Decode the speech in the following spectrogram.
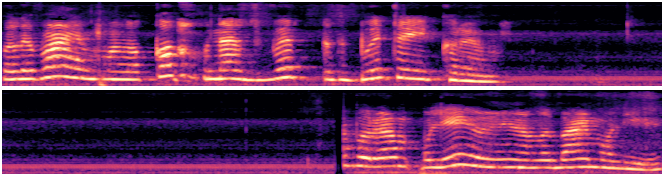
Виливаємо молоко, у нас збитий крем. Беремо олію і наливаємо олію.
